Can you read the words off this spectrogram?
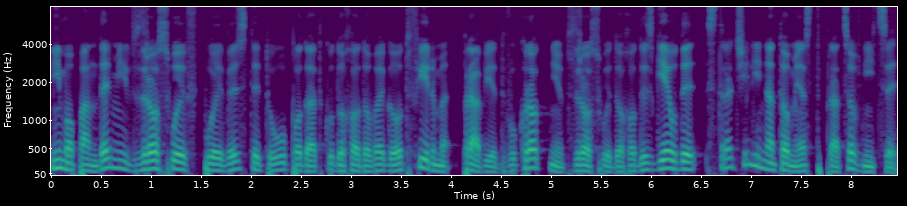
Mimo pandemii wzrosły wpływy z tytułu podatku dochodowego od firm. Prawie dwukrotnie wzrosły dochody z giełdy, stracili natomiast pracownicy.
